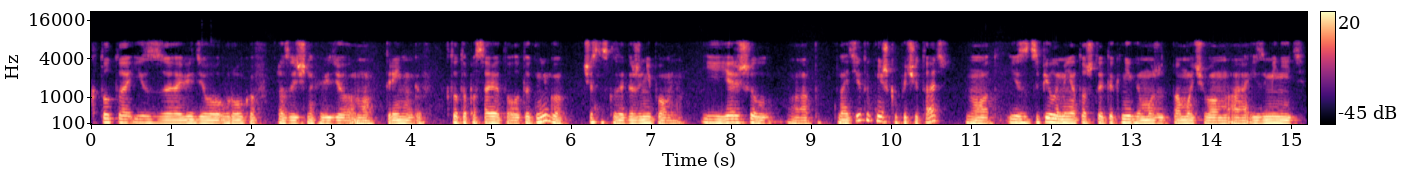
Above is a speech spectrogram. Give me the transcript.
кто-то из видеоуроков, различных видео, ну, тренингов, кто-то посоветовал эту книгу, честно сказать, даже не помню. И я решил а, найти эту книжку, почитать. Ну вот. И зацепило меня то, что эта книга может помочь вам а, изменить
